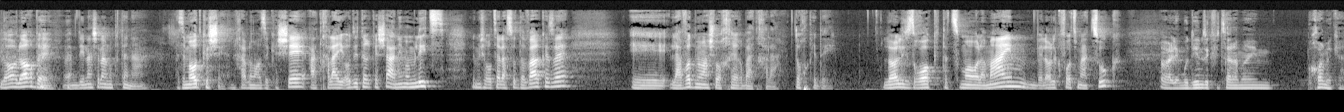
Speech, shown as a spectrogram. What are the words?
לא, לא הרבה, והמדינה שלנו קטנה. אז זה מאוד קשה, אני חייב לומר, זה קשה, ההתחלה היא עוד יותר קשה, אני ממליץ למי שרוצה לעשות דבר כזה, לעבוד במשהו אחר בהתחלה, תוך כדי. לא לזרוק את עצמו למים ולא לקפוץ מהצוק. אבל לימודים זה קפיצה למים בכל מקרה.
